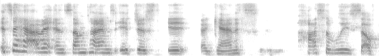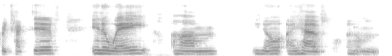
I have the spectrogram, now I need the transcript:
it's a habit, and sometimes it just it again, it's possibly self-protective in a way. Um, you know, I have um,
